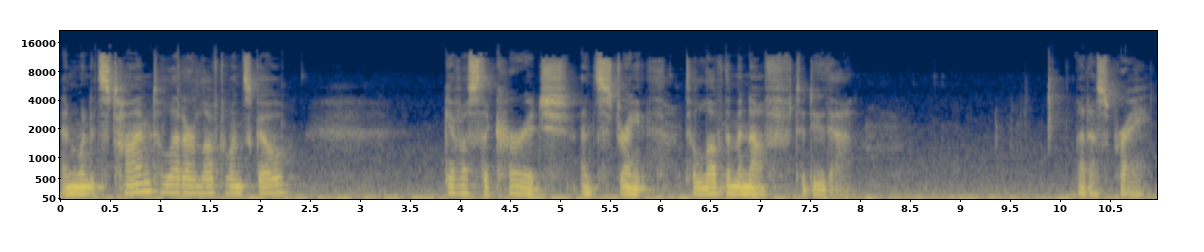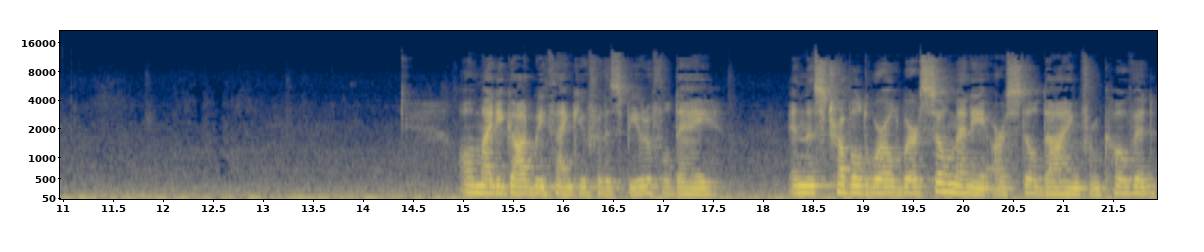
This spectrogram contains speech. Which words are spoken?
And when it's time to let our loved ones go, give us the courage and strength to love them enough to do that. Let us pray. Almighty God, we thank you for this beautiful day in this troubled world where so many are still dying from COVID,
